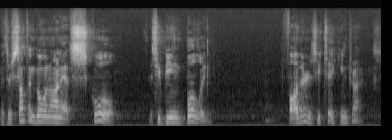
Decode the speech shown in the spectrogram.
is there something going on at school? Is he being bullied? Father, is he taking drugs?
